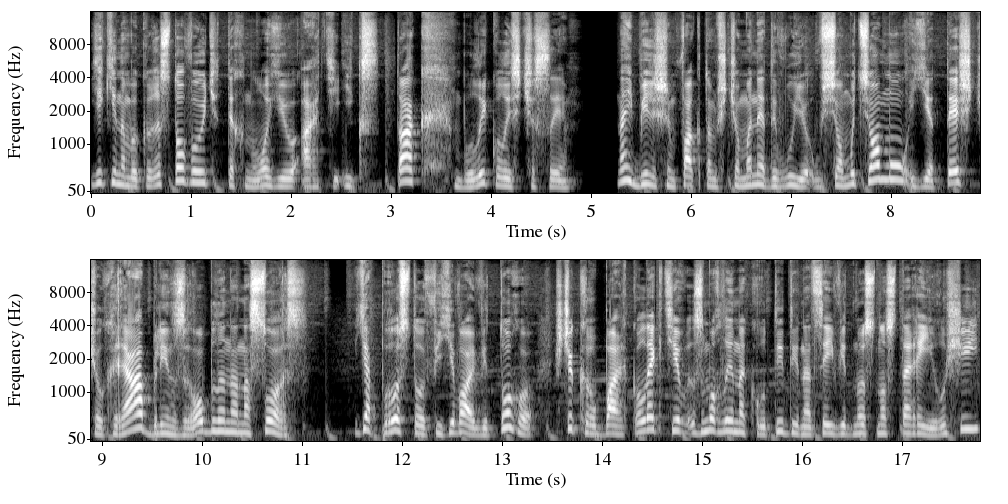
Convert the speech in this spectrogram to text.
які не використовують технологію RTX. Так, були колись часи. Найбільшим фактом, що мене дивує у всьому цьому, є те, що гра, блін, зроблена на Source. Я просто офігіваю від того, що Crowbar Collective змогли накрутити на цей відносно старий рушій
